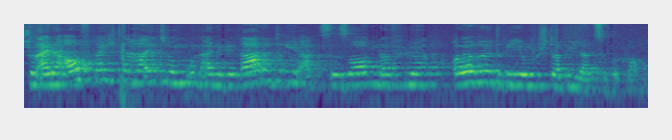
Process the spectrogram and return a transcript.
Schon eine aufrechte Haltung und eine gerade Drehachse sorgen dafür, eure Drehung stabiler zu bekommen.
